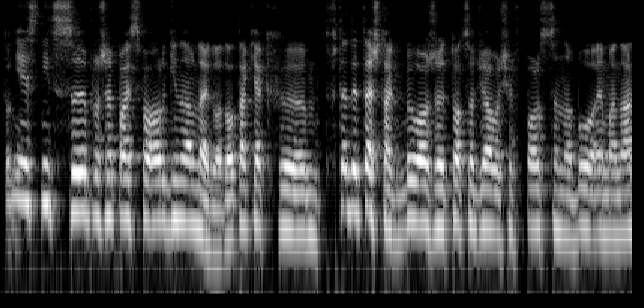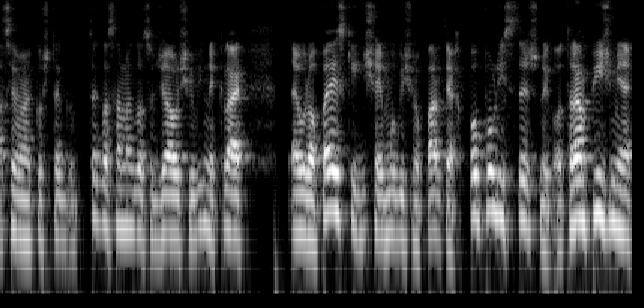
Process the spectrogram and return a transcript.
To nie jest nic, proszę Państwa, oryginalnego. To tak jak e, wtedy też tak było, że to, co działo się w Polsce, no, było emanacją jakoś tego, tego samego, co działo się w innych krajach europejskich. Dzisiaj mówi się o partiach populistycznych, o trumpizmie.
